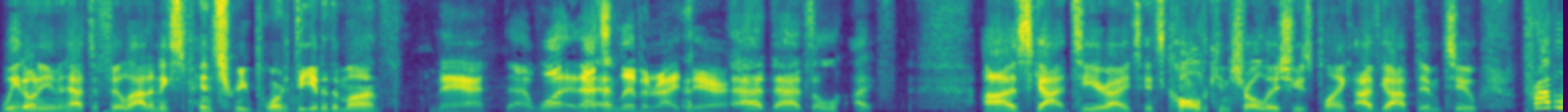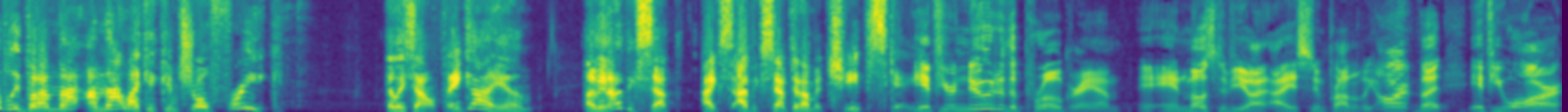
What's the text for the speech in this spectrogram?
We don't even have to fill out an expense report at the end of the month. Man, that what that's Man. living right there. That, that's a life. Uh, Scott T writes, "It's called control issues, Plank. I've got them too. Probably, but I'm not. I'm not like a control freak. At least I don't think I am. I mean, I've accept. I- I've accepted I'm a cheapskate. if you're new to the program, and most of you, I assume, probably aren't, but if you are,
